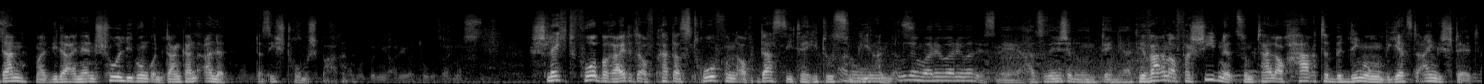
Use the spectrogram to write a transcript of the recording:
Dann mal wieder eine Entschuldigung und Dank an alle, dass sie Strom sparen. Schlecht vorbereitet auf Katastrophen, auch das sieht Herr Hitosugi anders. Wir waren auf verschiedene, zum Teil auch harte Bedingungen wie jetzt eingestellt.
